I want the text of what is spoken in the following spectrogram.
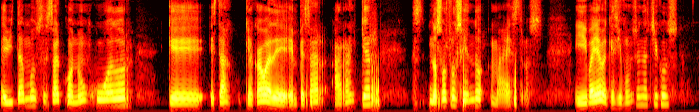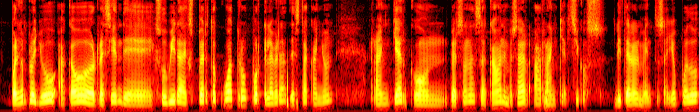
evitamos estar con un jugador que está que acaba de empezar a rankear, nosotros siendo maestros. Y vaya que si funciona, chicos. Por ejemplo, yo acabo recién de subir a experto 4 porque la verdad está cañón rankear con personas que acaban de empezar a rankear, chicos. Literalmente, o sea, yo puedo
